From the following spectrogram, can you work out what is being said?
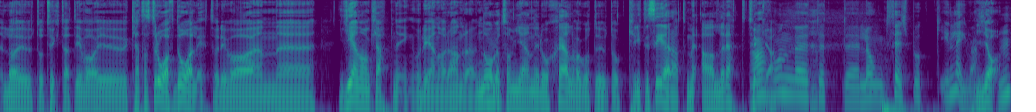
la ut och tyckte att det var ju katastrofdåligt och det var en eh, genomklappning och det ena och det andra. Något Mm. som Jenny då själv har gått ut och kritiserat med all rätt tycker ja, jag. hon la ut ett eh, långt Facebook-inlägg va? Ja, Mm.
